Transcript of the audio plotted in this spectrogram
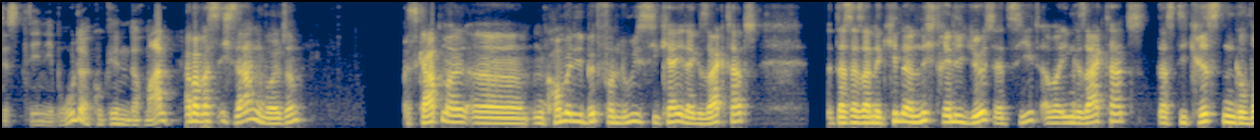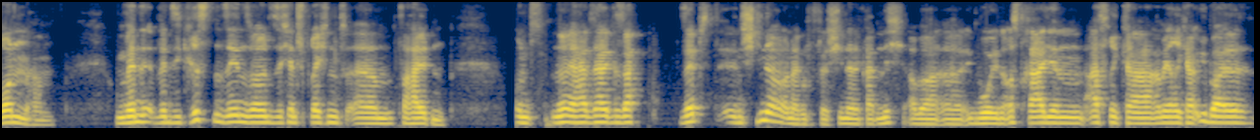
das den ihr Bruder? Guck ihn doch mal an. Aber was ich sagen wollte, es gab mal äh, ein Comedy-Bit von Louis C.K., der gesagt hat, dass er seine Kinder nicht religiös erzieht, aber ihnen gesagt hat, dass die Christen gewonnen haben. Und wenn, wenn sie Christen sehen, sollen sie sich entsprechend ähm, verhalten. Und ne, er hat halt gesagt, selbst in China, na gut, vielleicht China gerade nicht, aber äh, irgendwo in Australien, Afrika, Amerika, überall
